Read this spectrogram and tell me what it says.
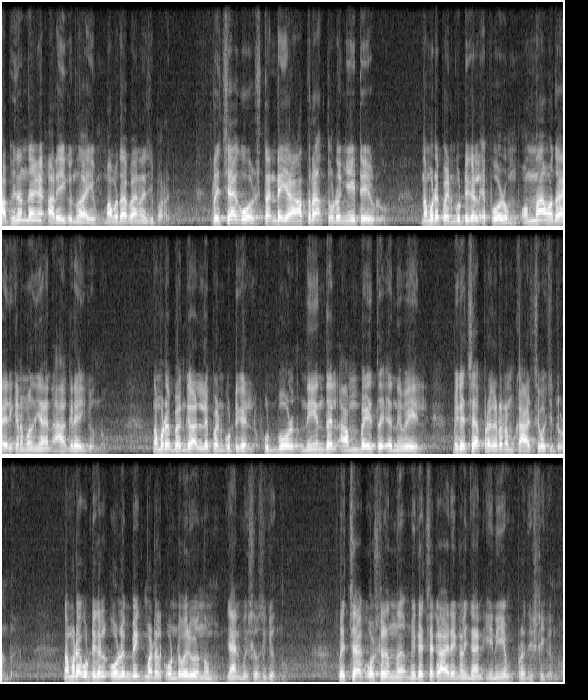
അഭിനന്ദനങ്ങൾ അറിയിക്കുന്നതായും മമതാ ബാനർജി പറഞ്ഞു. റിച്ച ഘോഷ് തന്റെ യാത്ര തുടങ്ങിയിട്ടേയുള്ളൂ. നമ്മുടെ പെൺകുട്ടികൾ എപ്പോഴും ഒന്നാമതായിരിക്കണമെന്ന് ഞാൻ ആഗ്രഹിക്കുന്നു. നമ്മുടെ ബംഗാളിലെ പെൺകുട്ടികൾ ഫുട്ബോൾ നീന്തൽ അമ്പെയ്ത്ത് എന്നിവയിൽ മികച്ച പ്രകടനം കാഴ്ചവെച്ചിട്ടുണ്ട്. നമ്മുടെ കുട്ടികൾ ഒളിമ്പിക് മെഡൽ കൊണ്ടുവരുമെന്നും ഞാൻ വിശ്വസിക്കുന്നു. റിച്ച ഘോഷിൽ നിന്ന് മികച്ച കാര്യങ്ങൾ ഞാൻ ഇനിയും പ്രതീക്ഷിക്കുന്നു.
